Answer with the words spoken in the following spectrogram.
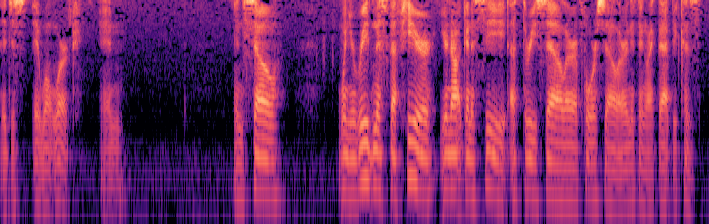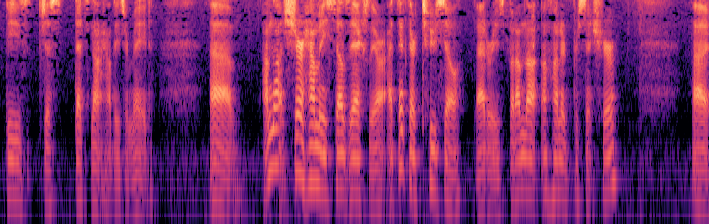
it just it won't work. And and so when you're reading this stuff here, you're not going to see a three cell or a four cell or anything like that because these just that's not how these are made. Uh, I'm not sure how many cells they actually are. I think they're two cell batteries, but I'm not 100% sure. Uh,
